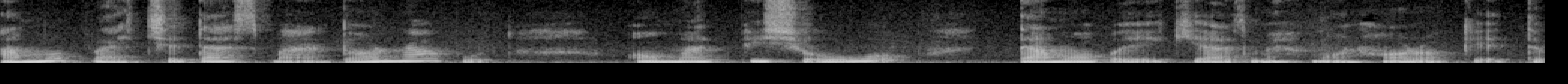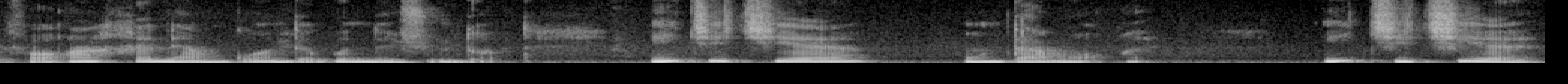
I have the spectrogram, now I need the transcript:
اما بچه دست بردار نبود. آمد پیش او دماغ یکی از مهمان ها را که اتفاقا خیلی هم گنده بود نشون داد. این چی چیه؟ اون دماغه. این چی چیه؟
